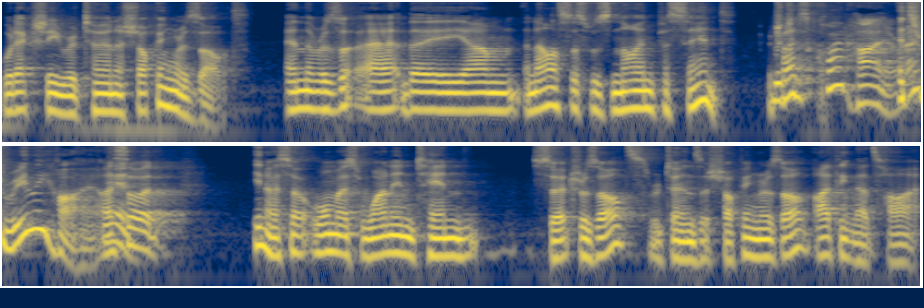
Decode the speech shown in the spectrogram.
would actually return a shopping result. And the, resu- uh, the um, analysis was 9%. Which, which I, is quite high, right? It's really high. Yeah. I thought, you know, so almost one in 10 search results returns a shopping result. I think that's high.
